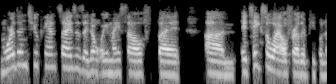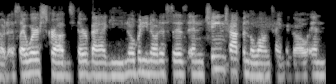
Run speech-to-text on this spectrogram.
more than two pant sizes. I don't weigh myself, but um, it takes a while for other people notice. I wear scrubs, they're baggy, nobody notices, and change happened a long time ago. And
